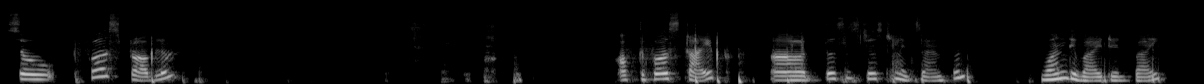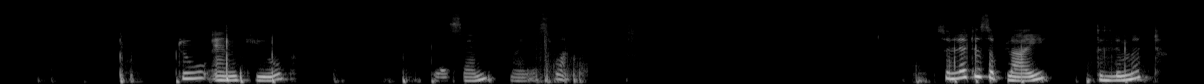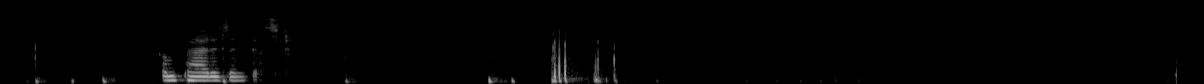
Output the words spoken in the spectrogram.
So first problem of the first type, uh, this is just an example. 1 divided by 2n cube plus n minus 1. So let us apply the limit comparison test.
